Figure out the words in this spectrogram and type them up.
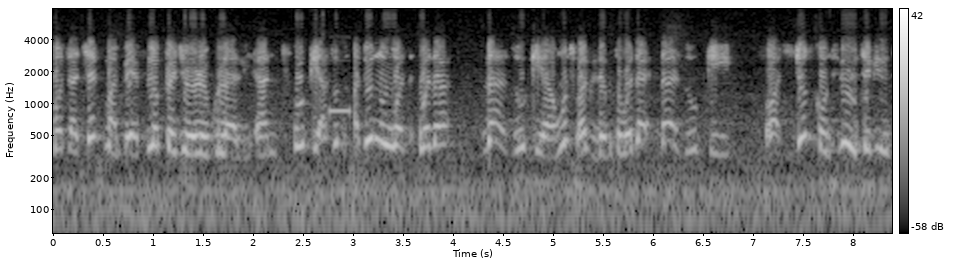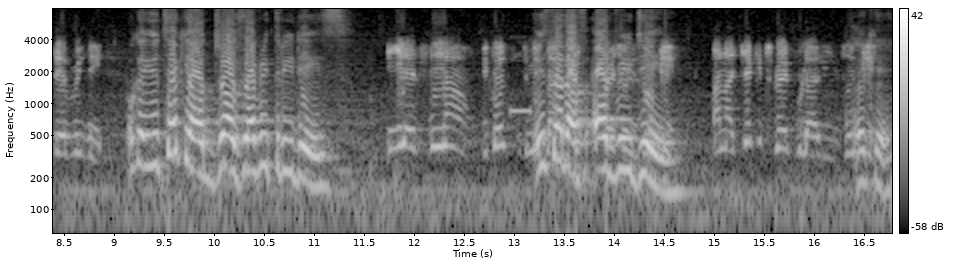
But I check my blood pressure regularly, and okay. I don't, I don't know what, whether that's okay. I want to ask the doctor whether that is okay, or I should just continue taking it every day. Okay, you take your drugs every three days. Yes, now because Instead of every day. okay, and I check it regularly. Okay. Okay.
